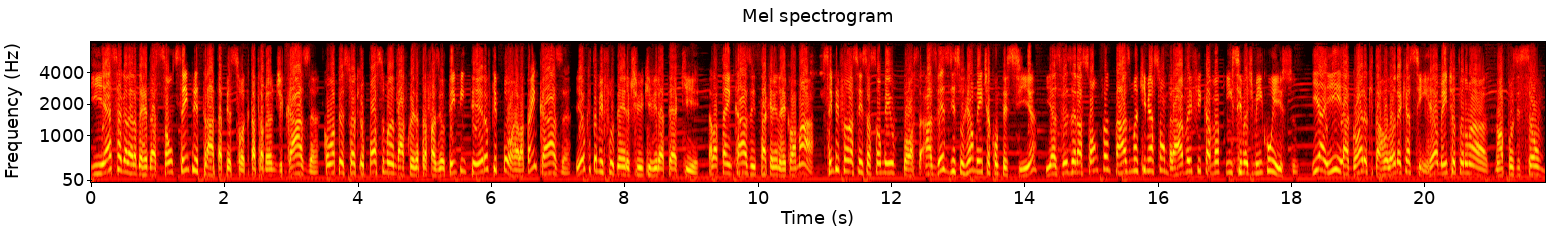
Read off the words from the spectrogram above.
E essa galera da redação sempre trata a pessoa que tá trabalhando de casa como uma pessoa que eu posso mandar coisa pra fazer o tempo inteiro, porque, porra, ela tá em casa. Eu que tô me fudendo que tive que vir até aqui. Ela tá em casa e tá querendo reclamar? Sempre foi uma sensação meio bosta. Às vezes isso realmente acontecia, e às vezes era só um fantasma que me assombrava e ficava em cima de mim com isso. E aí, agora o que tá rolando é que assim, realmente eu tô numa, numa posição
